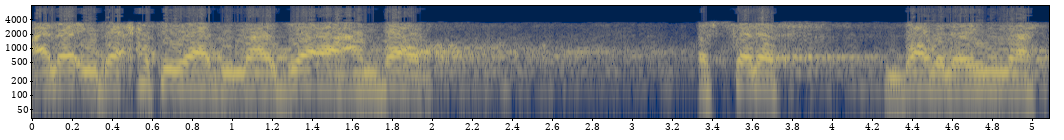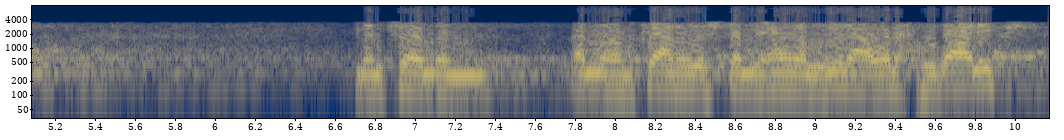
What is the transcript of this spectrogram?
على إباحتها بما جاء عن بعض السلف من بعض الأئمة من من أنهم كانوا يستمعون الغنى ونحو ذلك.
